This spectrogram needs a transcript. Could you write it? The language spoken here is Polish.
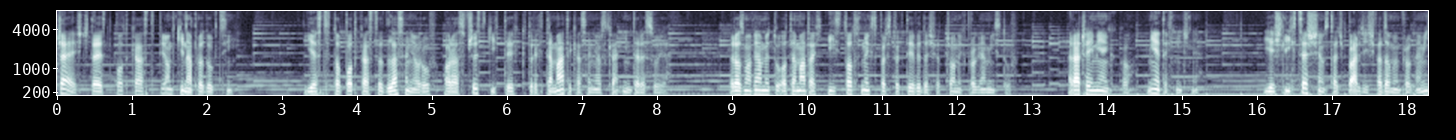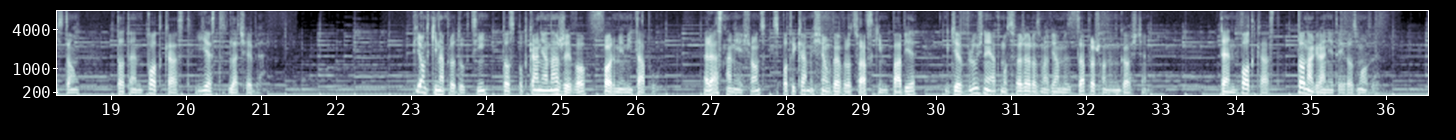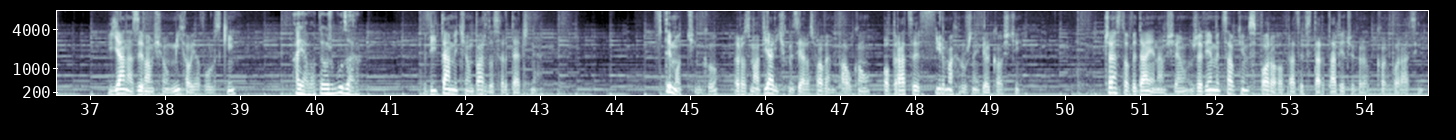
Cześć, to jest podcast Piątki na produkcji. Jest to podcast dla seniorów oraz wszystkich tych, których tematyka seniorska interesuje. Rozmawiamy tu o tematach istotnych z perspektywy doświadczonych programistów. Raczej miękko, nie technicznie. Jeśli chcesz się stać bardziej świadomym programistą, to ten podcast jest dla Ciebie. Piątki na produkcji to spotkania na żywo w formie meetupu. Raz na miesiąc spotykamy się we wrocławskim pubie, gdzie w luźnej atmosferze rozmawiamy z zaproszonym gościem. Ten podcast to nagranie tej rozmowy. Ja nazywam się Michał Jawulski. A ja Mateusz Budzar. Witamy Cię bardzo serdecznie. W tym odcinku rozmawialiśmy z Jarosławem Pałką o pracy w firmach różnej wielkości. Często wydaje nam się, że wiemy całkiem sporo o pracy w startupie czy korporacji.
